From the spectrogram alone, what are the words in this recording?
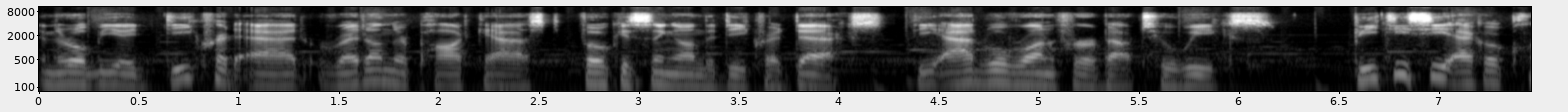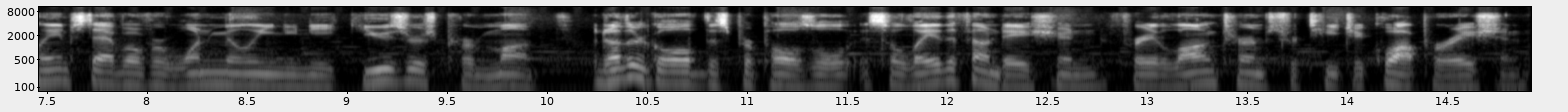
and there will be a Decred ad read on their podcast focusing on the Decred DEX. The ad will run for about two weeks. BTC Echo claims to have over 1 million unique users per month. Another goal of this proposal is to lay the foundation for a long-term strategic cooperation.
